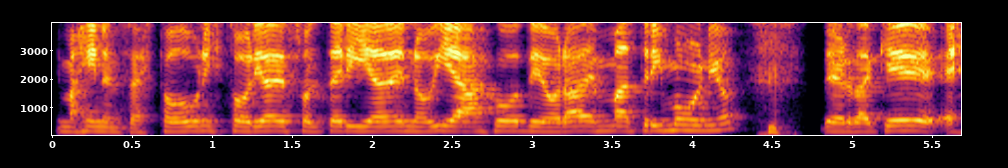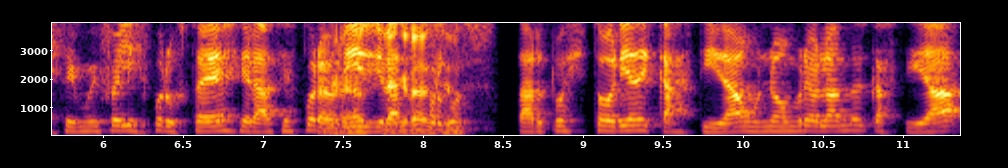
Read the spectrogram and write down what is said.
Imagínense, es toda una historia de soltería, de noviazgo, de hora de matrimonio. De verdad que estoy muy feliz por ustedes. Gracias por abrir, gracias, gracias. por contar tu historia de castidad. Un hombre hablando de castidad,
